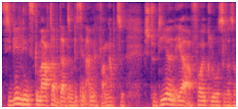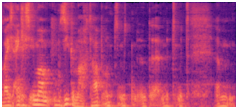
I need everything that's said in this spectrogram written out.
Zivildienst gemacht habe, dann so ein bisschen angefangen habe zu Studieren eher erfolglos oder so, weil ich eigentlich immer Musik gemacht habe und mit, mit, äh, mit, mit, ähm,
